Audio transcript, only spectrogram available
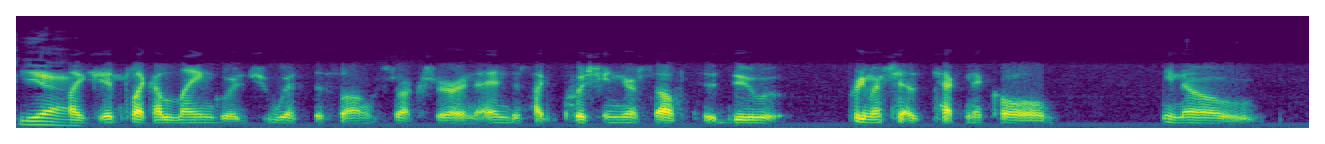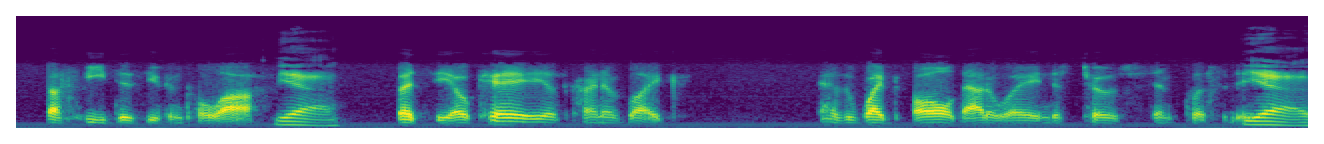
Yeah. Like it's like a language with the song structure, and and just like pushing yourself to do pretty much as technical, you know, a feat as you can pull off. yeah. But the OK is kind of like has wiped all that away and just chose simplicity. Yeah,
